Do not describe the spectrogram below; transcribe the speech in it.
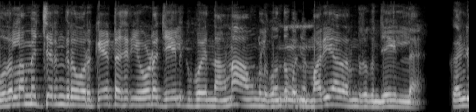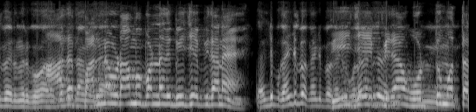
முதலமைச்சருங்கிற ஒரு கேட்டகரியோட ஜெயிலுக்கு போயிருந்தாங்கன்னா அவங்களுக்கு வந்து. கொஞ்சம் மரியாதை இருந்திருக்கும். ஜெயில்ல. கண்டிப்பா இருந்திருக்கும். அதை பண்ண. விடாம பண்ணது பிஜேபி தானே? கண்டிப்பா கண்டிப்பா கண்டிப்பா பிஜேபி தான். ஒட்டுமொத்த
